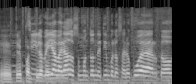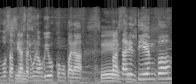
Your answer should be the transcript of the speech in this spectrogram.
eh, tres partidos. Sí, los veía varados un montón de tiempo en los aeropuertos, vos hacías algunos vivos como para pasar el tiempo.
